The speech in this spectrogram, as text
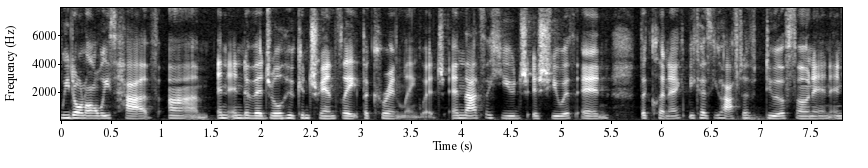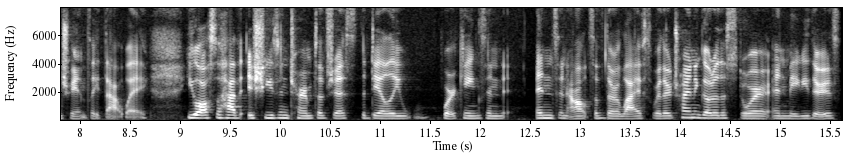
we don't always have um, an individual who can translate the Karen language. And that's a huge issue within the clinic because you have to do a phone in and translate that way. You also have issues in terms of just the daily workings and ins and outs of their lives where they're trying to go to the store and maybe there's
